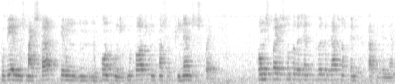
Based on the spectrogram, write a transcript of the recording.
podermos mais tarde ter um, um, um, ponto único no código em que nós afinamos as queries. Como as queries estão toda a gente dos agregados, nós podemos rapidamente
